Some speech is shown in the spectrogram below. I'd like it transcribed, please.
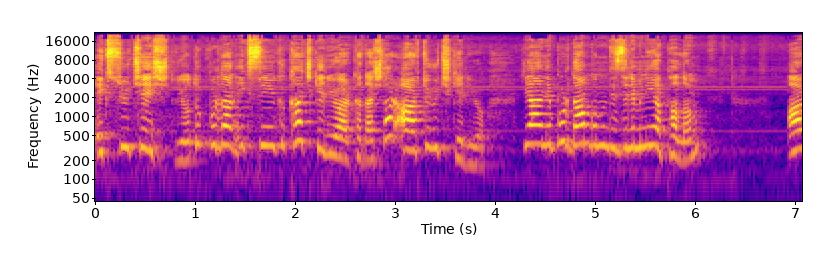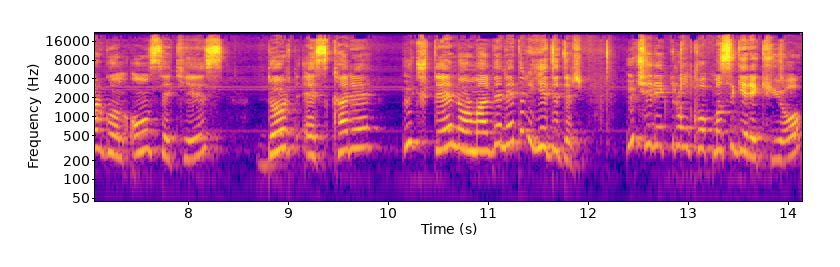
Eksi 3'e eşitliyorduk. Buradan x'in yükü kaç geliyor arkadaşlar? Artı 3 geliyor. Yani buradan bunun dizilimini yapalım. Argon 18, 4s kare, 3d normalde nedir? 7'dir. 3 elektron kopması gerekiyor.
